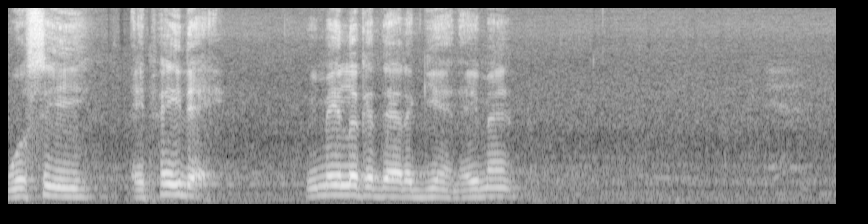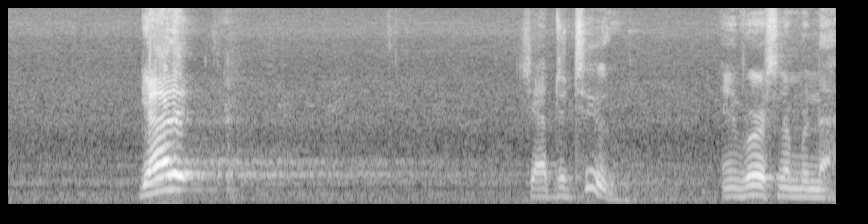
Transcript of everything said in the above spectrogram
will see a payday. We may look at that again. Amen. Got it? Chapter 2 and verse number 9.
